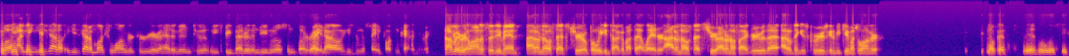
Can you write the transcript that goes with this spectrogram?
Well, I mean, he's got a, he's got a much longer career ahead of him to at least be better than Dean Wilson. But right now, he's in the same fucking category. I'm gonna be real honest with you, man. I don't know if that's true, but we can talk about that later. I don't know if that's true. I don't know if I agree with that. I don't think his career is gonna be too much longer. Okay, yeah, well, we'll see.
